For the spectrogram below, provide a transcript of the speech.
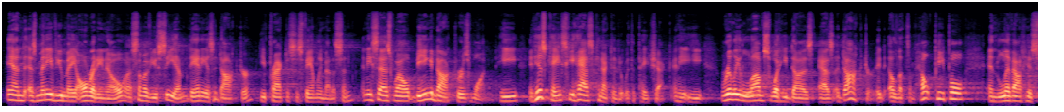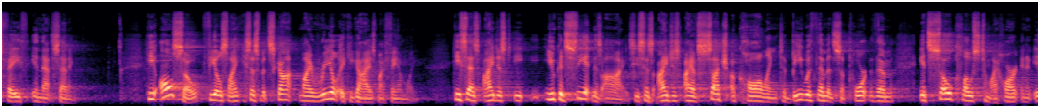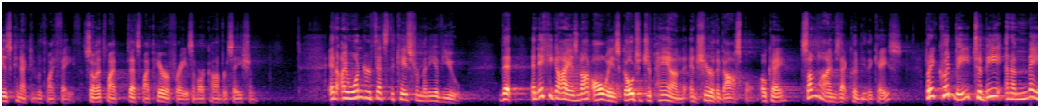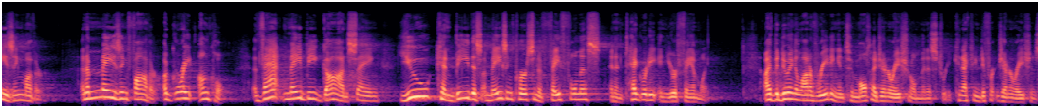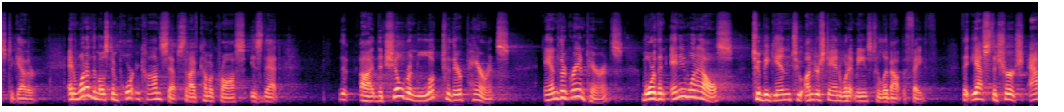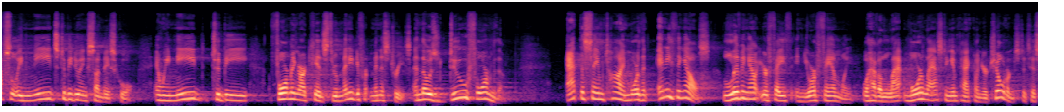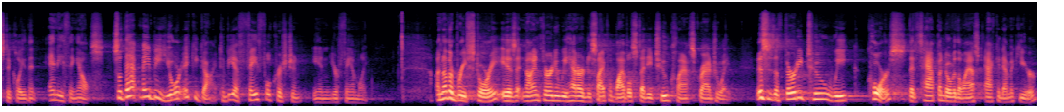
And as many of you may already know, uh, some of you see him, Danny is a doctor. He practices family medicine. And he says, well, being a doctor is one. He, in his case, he has connected it with a paycheck. And he, he really loves what he does as a doctor. It lets him help people and live out his faith in that setting. He also feels like, he says, but Scott, my real ikigai is my family. He says, I just, he, you could see it in his eyes. He says, I just, I have such a calling to be with them and support them it's so close to my heart and it is connected with my faith. So that's my, that's my paraphrase of our conversation. And I wonder if that's the case for many of you. That an ikigai is not always go to Japan and share the gospel, okay? Sometimes that could be the case. But it could be to be an amazing mother, an amazing father, a great uncle. That may be God saying, You can be this amazing person of faithfulness and integrity in your family. I've been doing a lot of reading into multi generational ministry, connecting different generations together. And one of the most important concepts that I've come across is that the, uh, the children look to their parents and their grandparents more than anyone else to begin to understand what it means to live out the faith. That yes, the church absolutely needs to be doing Sunday school, and we need to be forming our kids through many different ministries, and those do form them. At the same time, more than anything else, living out your faith in your family will have a la- more lasting impact on your children statistically than anything else. So that may be your ikigai to be a faithful Christian in your family. Another brief story is at 9:30 we had our Disciple Bible Study 2 class graduate. This is a 32-week course that's happened over the last academic year.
